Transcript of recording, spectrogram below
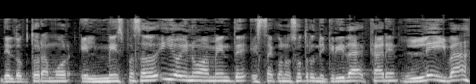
del Doctor Amor el mes pasado. Y hoy nuevamente está con nosotros mi querida Karen Leiva,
